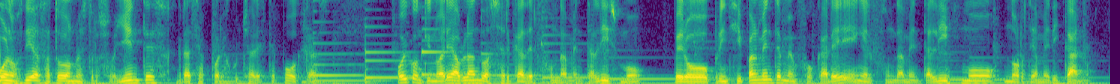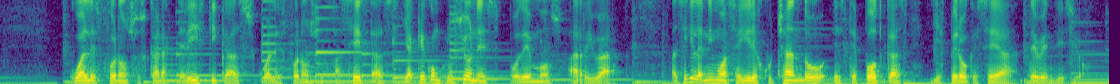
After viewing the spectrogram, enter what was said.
Buenos días a todos nuestros oyentes, gracias por escuchar este podcast. Hoy continuaré hablando acerca del fundamentalismo, pero principalmente me enfocaré en el fundamentalismo norteamericano. Cuáles fueron sus características, cuáles fueron sus facetas y a qué conclusiones podemos arribar. Así que le animo a seguir escuchando este podcast y espero que sea de bendición.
